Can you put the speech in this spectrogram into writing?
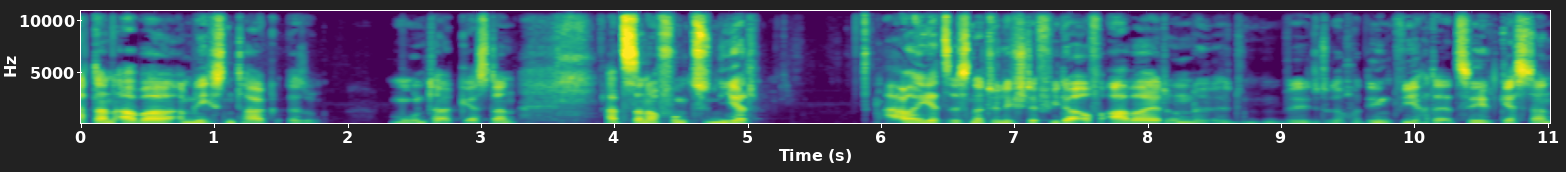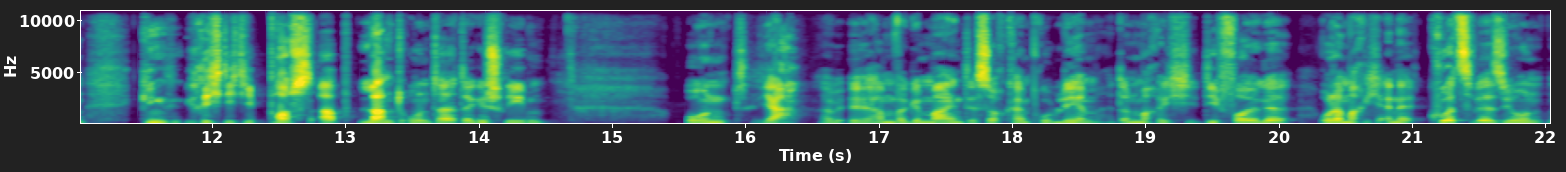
hat dann aber am nächsten Tag, also Montag, gestern, hat es dann auch funktioniert aber jetzt ist natürlich Steff wieder auf Arbeit und äh, irgendwie hat er erzählt, gestern ging richtig die Post ab, Land unter hat er geschrieben. Und ja, äh, haben wir gemeint, ist auch kein Problem. Dann mache ich die Folge oder mache ich eine Kurzversion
